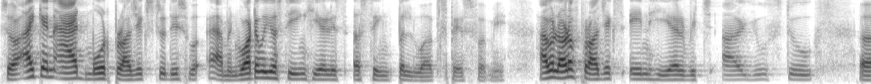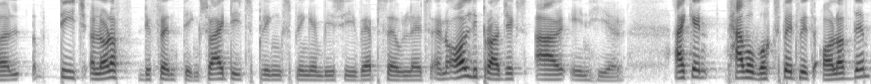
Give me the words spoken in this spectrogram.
So I can add more projects to this. I mean, whatever you're seeing here is a simple workspace for me. I have a lot of projects in here which are used to uh, teach a lot of different things. So I teach Spring, Spring MVC, web servlets, and all the projects are in here. I can have a workspace with all of them.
